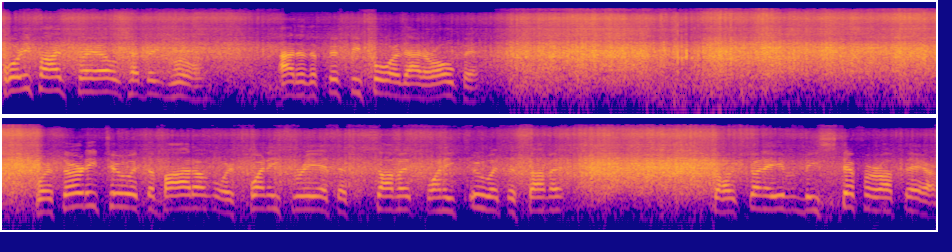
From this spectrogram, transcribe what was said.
45 trails have been groomed out of the 54 that are open. We're 32 at the bottom, we're 23 at the summit, 22 at the summit. So it's going to even be stiffer up there.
